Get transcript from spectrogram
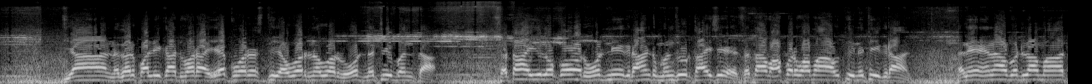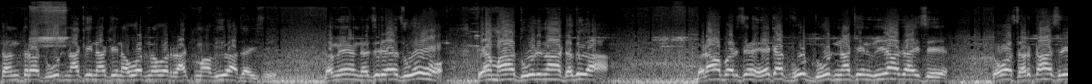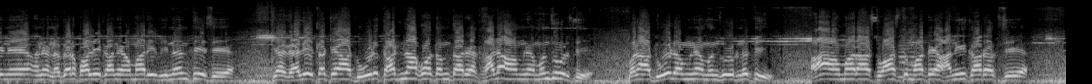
જ્યાં નગરપાલિકા દ્વારા એક વર્ષથી અવરનવર રોડ નથી બનતા. છતાં એ લોકો રોડની ગ્રાન્ટ મંજૂર થાય છે, છતાં વાપરવામાં આવતી નથી ગ્રાન્ટ. અને એના બદલામાં તંત્ર ધૂળ નાખી નાખીને અવરનવર રાતમાં વિવા જાય છે. તમે નજરે જુઓ તેમાં ધૂળના ઢગલા. બરાબર છે, એક એક ફૂટ ધૂળ નાખીને વિયા જાય છે. તો સરકારશ્રીને અને નગરપાલિકાને અમારી વિનંતી છે કે વહેલી તકે આ ધૂળ કાઢી નાખો, તમ તારે ખાડા અમને મંજૂર છે. પણ આ ધૂળ અમને મંજૂર નથી. આ અમારા સ્વાસ્થ્ય માટે હાનિકારક છે.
